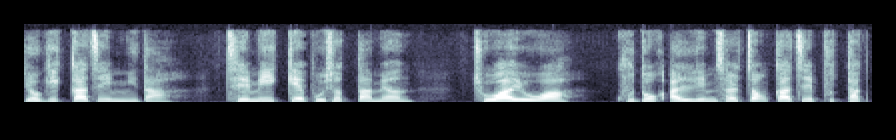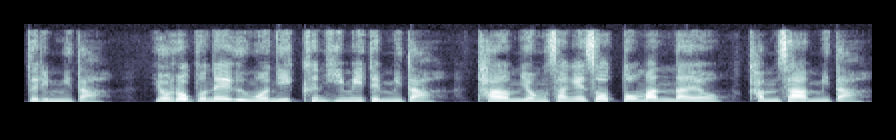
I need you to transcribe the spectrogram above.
여기까지입니다. 재미있게 보셨다면 좋아요와 구독 알림 설정까지 부탁드립니다. 여러분의 응원이 큰 힘이 됩니다. 다음 영상에서 또 만나요. 감사합니다.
